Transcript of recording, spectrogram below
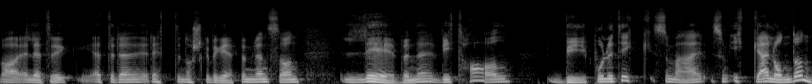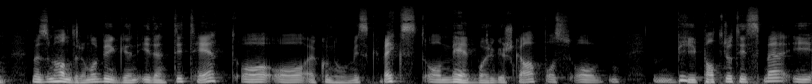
hva, etter, etter det rette norske begrepet, men en sånn levende, vital bypolitikk som, er, som, ikke er London, men som handler om å bygge en identitet og, og økonomisk vekst og medborgerskap og, og bypatriotisme i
